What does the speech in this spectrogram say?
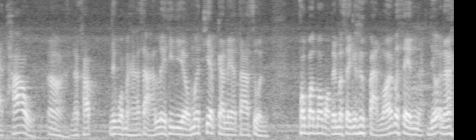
8 เท่าอ่านะครับเรียกว่ามหาศาลเลยทีเดียวเมื่อเทียบกันในอัตราส่วนพอบอกเป็นเปอร์เซ็นต์ก็คือ 800เปอร์เซ็นต์อะเยอะนะ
